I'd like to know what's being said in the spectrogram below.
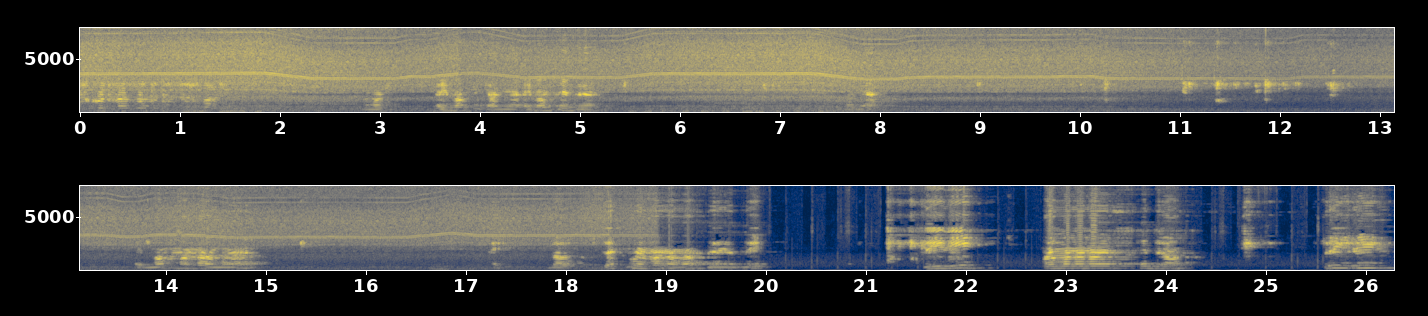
tylko 2 zł ten serwer. No masz. Ej, mam pytanie. Ej, mam hydrę. No nie? Ej, mam bananę. Ej, no, jest moja banana, seriously? Really? Moja banana jest hydra. Really?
